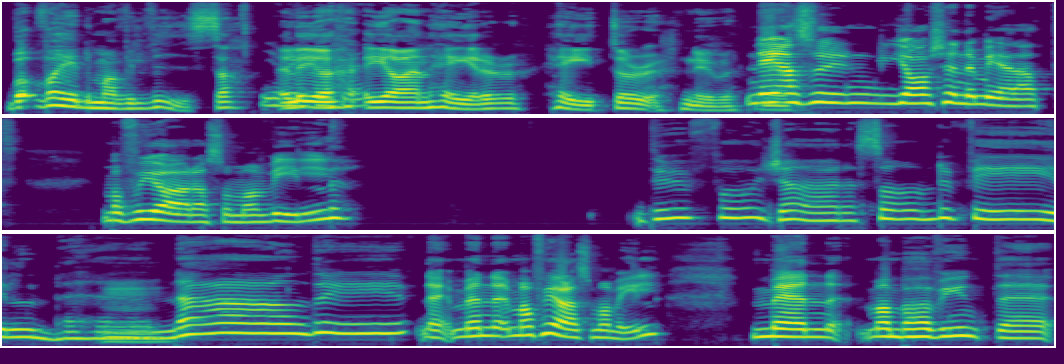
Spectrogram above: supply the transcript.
vad, vad är det man vill visa? Jag eller jag, är jag en hater, hater nu? Nej alltså jag känner mer att man får göra som man vill. Du får göra som du vill men Mm. aldrig... Nej men man får göra som man vill. Men man behöver ju inte...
